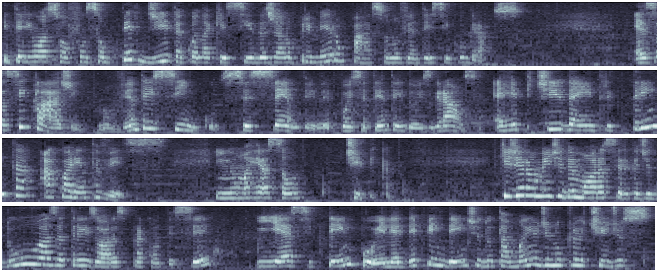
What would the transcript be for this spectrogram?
e teriam a sua função perdida quando aquecidas já no primeiro passo a 95 graus. Essa ciclagem 95, 60 e depois 72 graus é repetida entre 30 a 40 vezes em uma reação típica que geralmente demora cerca de duas a três horas para acontecer e esse tempo ele é dependente do tamanho de nucleotídeos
